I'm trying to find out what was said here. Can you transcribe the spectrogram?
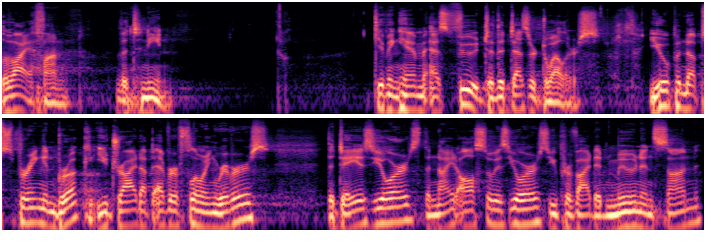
Leviathan, the Tannin, giving him as food to the desert dwellers. You opened up spring and brook. You dried up ever flowing rivers. The day is yours, the night also is yours. You provided moon and sun.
